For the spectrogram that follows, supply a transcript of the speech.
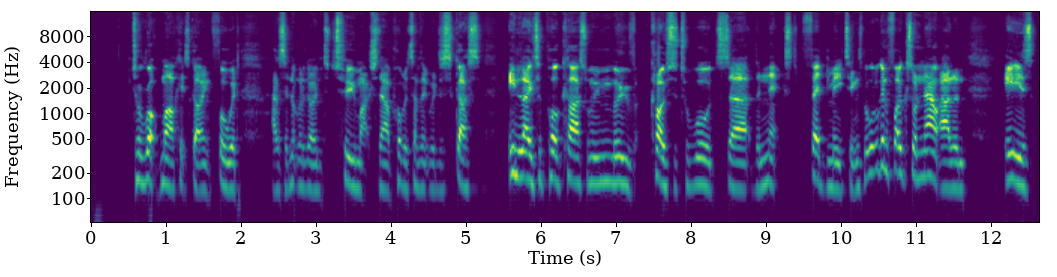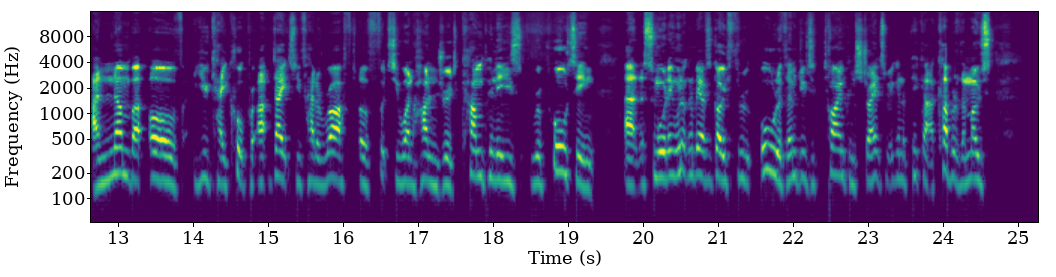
to rock markets going forward. As I said, not going to go into too much now. Probably something we'll discuss in later podcasts when we move closer towards uh, the next Fed meetings. But what we're going to focus on now, Alan, is a number of UK corporate updates. We've had a raft of FTSE 100 companies reporting uh, this morning. We're not going to be able to go through all of them due to time constraints, but we're going to pick out a couple of the most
